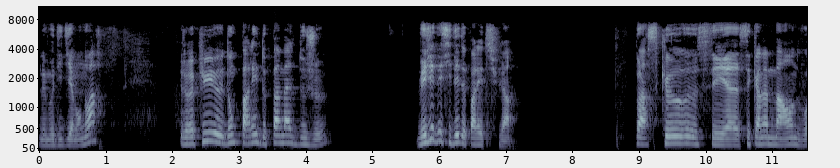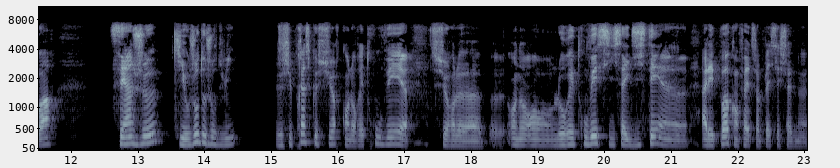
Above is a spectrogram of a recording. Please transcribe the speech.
le maudit diamant noir. J'aurais pu donc parler de pas mal de jeux, mais j'ai décidé de parler de celui-là parce que c'est, c'est quand même marrant de voir. C'est un jeu qui, au jour d'aujourd'hui, je suis presque sûr qu'on l'aurait trouvé sur le, euh, on, l'aurait trouvé si ça existait euh, à l'époque en fait sur le PlayStation, euh,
